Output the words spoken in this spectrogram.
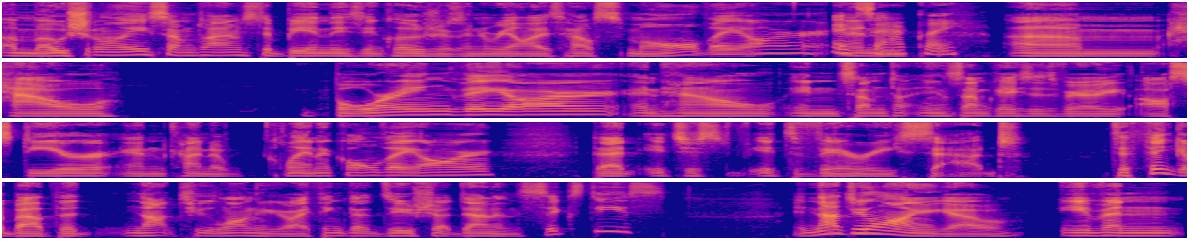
emotionally sometimes to be in these enclosures and realize how small they are. and Exactly. um how boring they are and how in some in some cases very austere and kind of clinical they are that it's just it's very sad to think about that not too long ago i think that zoo shut down in the 60s and not too long ago even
